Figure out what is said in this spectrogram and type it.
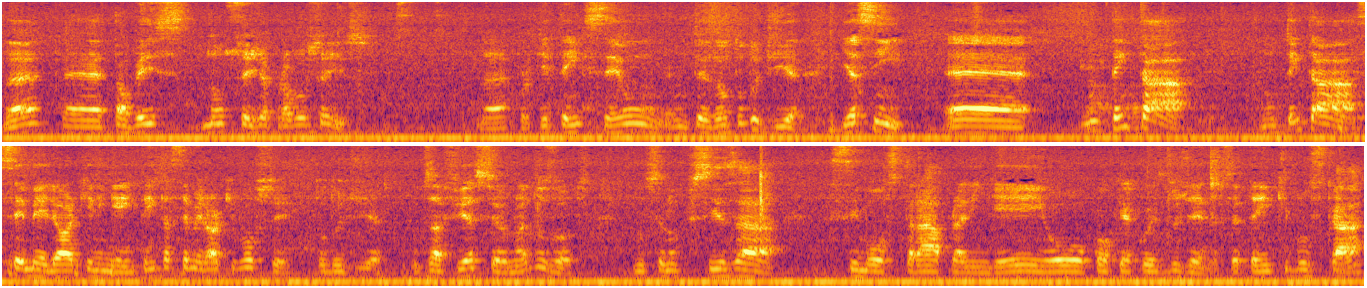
né? É, talvez não seja para você isso. Né? Porque tem que ser um, um tesão todo dia. E assim, é, não tenta não tenta ser melhor que ninguém, tenta ser melhor que você todo dia. O desafio é seu, não é dos outros. Você não precisa se mostrar para ninguém ou qualquer coisa do gênero. Você tem que buscar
